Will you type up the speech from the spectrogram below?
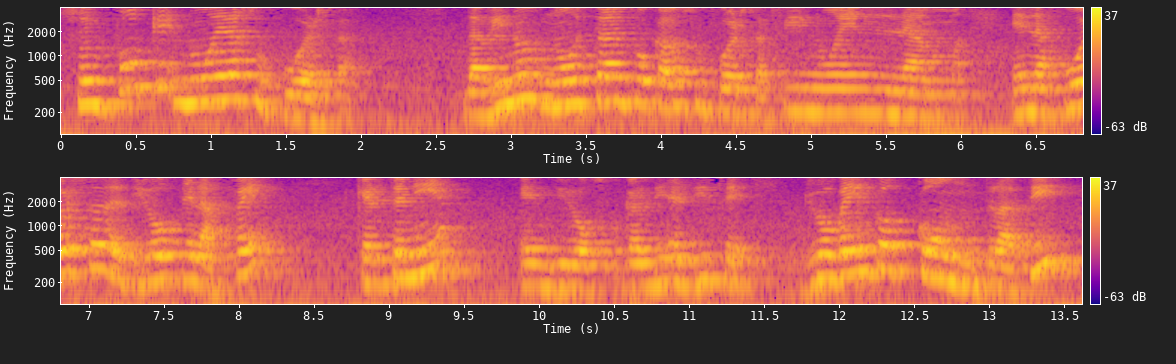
su enfoque no era su fuerza. David no, no estaba enfocado en su fuerza, sino en la, en la fuerza de Dios, de la fe que él tenía en Dios. Porque él, él dice, yo vengo contra ti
